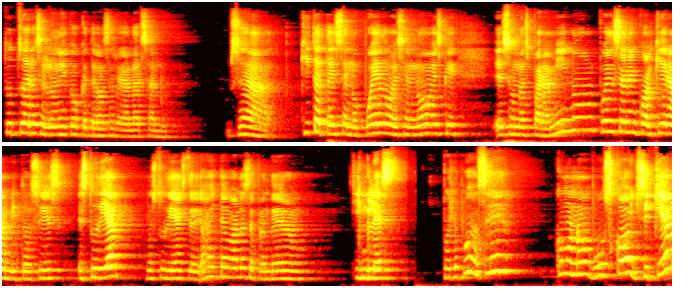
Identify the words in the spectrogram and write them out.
Tú, tú eres el único que te vas a regalar salud. O sea, quítate ese no puedo, ese no, es que eso no es para mí, no, puede ser en cualquier ámbito. Si es estudiar, no estudiaste, ay, tengo ganas de aprender inglés, pues lo puedo hacer. ¿Cómo no? Busco, si quiero,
